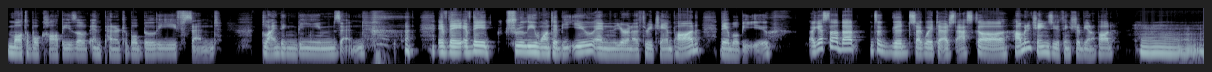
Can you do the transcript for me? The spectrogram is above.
multiple copies of impenetrable beliefs and blinding beams and if they if they truly want to beat you and you're in a three Chane pod they will beat you i guess uh, that it's a good segue to I just ask uh how many Chanes do you think should be on a pod hmm.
